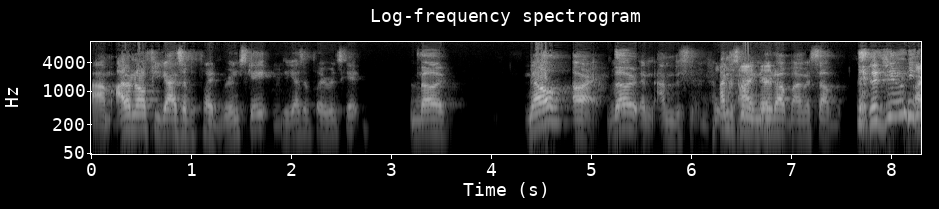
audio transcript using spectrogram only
Um, I don't know if you guys ever played RuneScape. Do you guys ever play RuneScape? No, No. All right. No. And I'm just I'm just gonna nerd did. out by myself. Did you? I.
